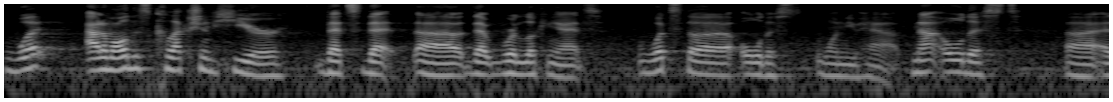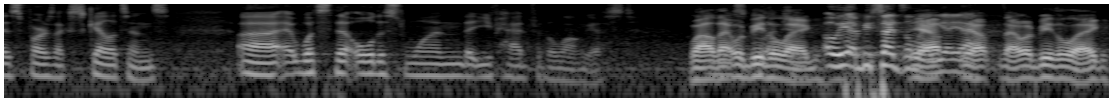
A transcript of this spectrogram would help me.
what out of all this collection here that's that uh, that we're looking at? What's the oldest one you have? Not oldest uh, as far as like skeletons. Uh, what's the oldest one that you've had for the longest? Well, that would be the leg. Oh yeah, besides the Yep, leg, yeah, yeah. Yep, that would be the leg.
